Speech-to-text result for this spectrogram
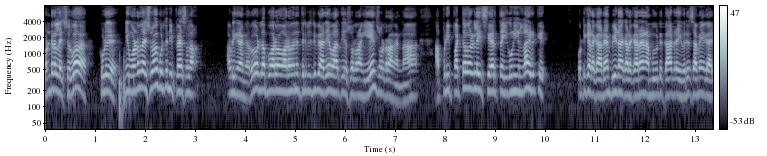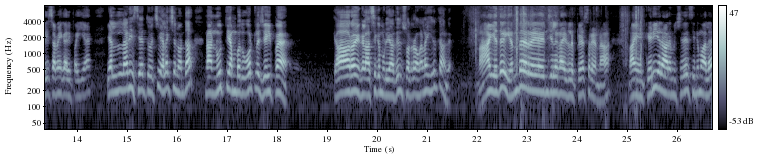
ஒன்றரை லட்ச ரூபா கொடு நீ ஒன்றரை லட்ச ரூபா கொடுத்து நீ பேசலாம். அப்படிங்கிறாங்க. ரோட்டில் போகிறவன் வரவன்னு திருப்பி திருப்பி அதே வார்த்தையை சொல்கிறாங்க ஏன் சொல்கிறாங்கன்னா அப்படிப்பட்டவர்களை சேர்த்த யூனியன்லாம் இருக்குது பொட்டி கடைக்காரன் பீடா கடைக்காரன் நம்ம வீட்டு கார் டிரைவர் சமயக்காரி சமயக்காரி பையன் எல்லாரையும் சேர்த்து வச்சு எலெக்ஷன் வந்தால் நான் நூற்றி ஐம்பது ஓட்டில் ஜெயிப்பேன். யாரும் எங்களை அசைக்க முடியாதுன்னு சொல்கிறவங்கலாம் இருக்காங்க. நான் எதை எந்த ரேஞ்சில் நான் இதில் பேசுகிறேன்னா நான் என் கெரியர் ஆரம்பித்ததே சினிமாவில்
